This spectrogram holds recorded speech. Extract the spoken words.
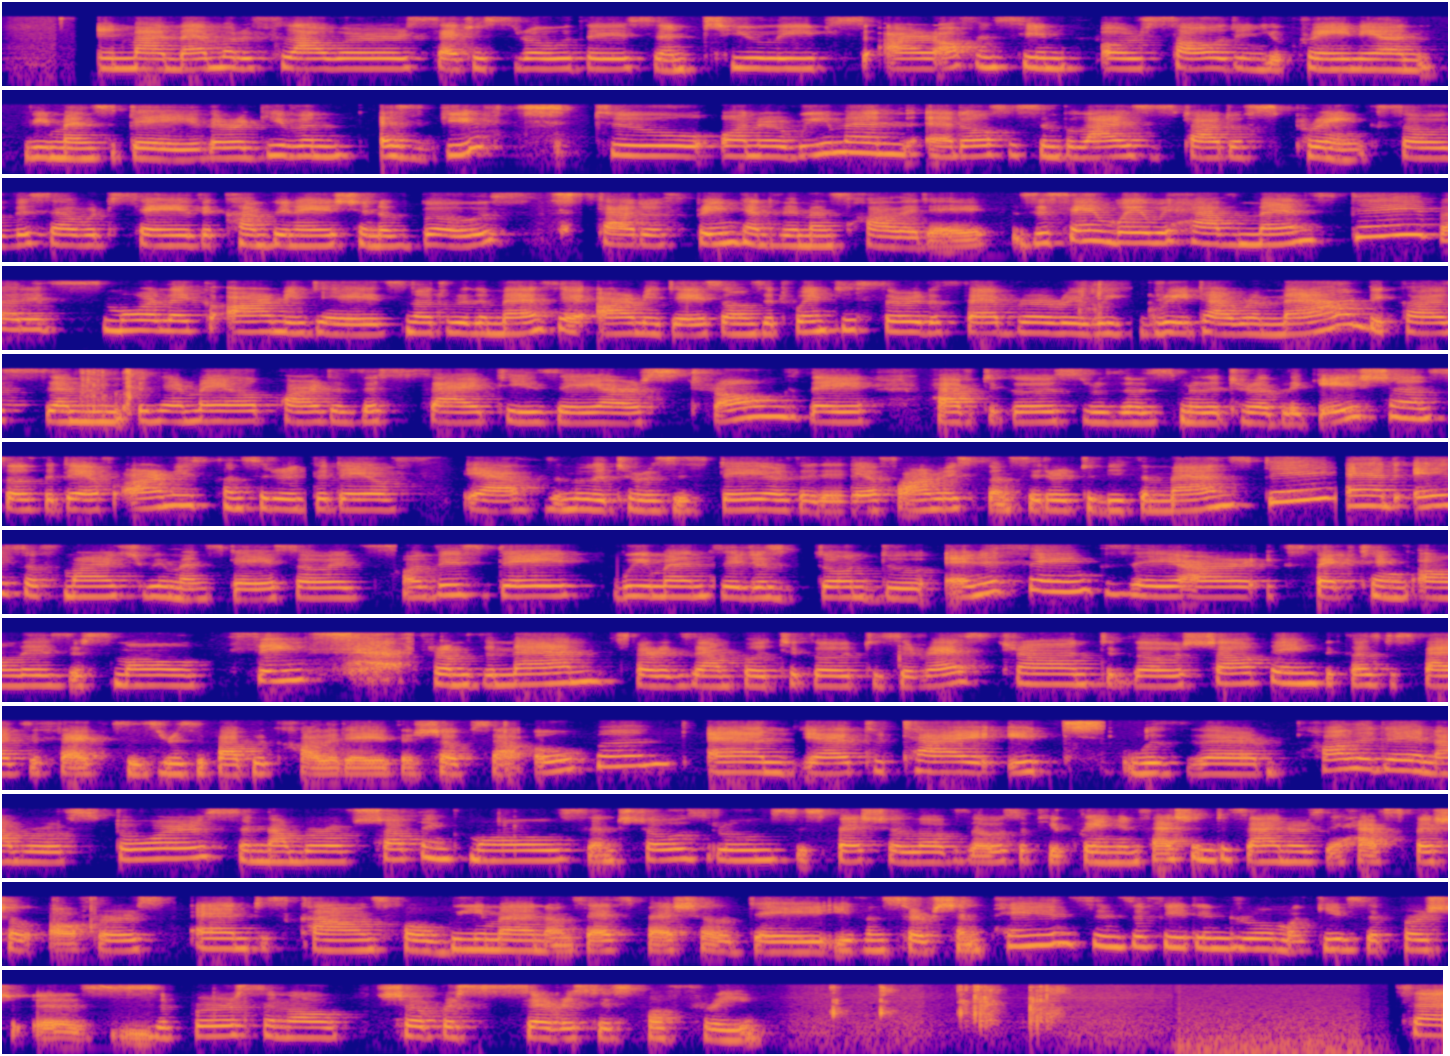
in my memory, flowers such as roses and tulips are often seen or sold in Ukrainian Women's Day. They are given as gifts to honor women and also symbolize the start of spring. So this, I would say, the combination of both start of spring and women's holiday. The same way we have Men's Day, but it's more like Army Day. It's not really Men's Day, Army Day. So on the 23rd of February, we greet our men because um, they're male part of the society. They are strong. They have to go through those military obligations. So the Day of Army is considered the day of yeah, the military's day or the day of army is considered to be the man's day, and 8th of March, women's day. So it's on this day, women, they just don't do anything. They are expecting only the small things from the man. For example, to go to the restaurant, to go shopping, because despite the fact that there is a public holiday, the shops are opened. And yeah, to tie it with the holiday, a number of stores, a number of shopping malls and shows rooms, especially of those of Ukrainian fashion designers. They have special offers and discounts for women on that special day. Even serve champagnes in the fitting room or give the, uh, the personal shopper services for free. So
